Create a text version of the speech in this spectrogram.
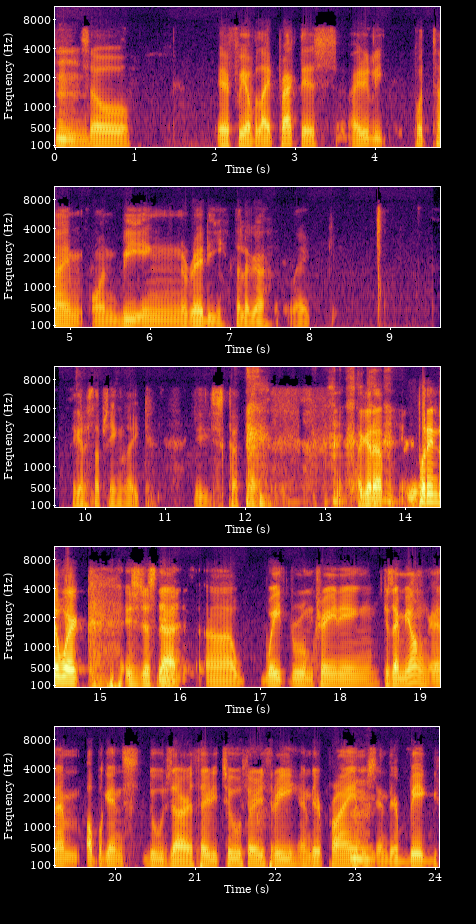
Mm. So if we have light practice, I really put time on being ready talaga. Like I gotta stop saying like. You just cut that. I gotta put in the work. It's just yeah. that uh weight room training because I'm young and I'm up against dudes that are 32, 33 and they're primes and they're big.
